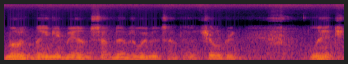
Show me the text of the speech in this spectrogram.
mainly men, sometimes women, sometimes children, lynched.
